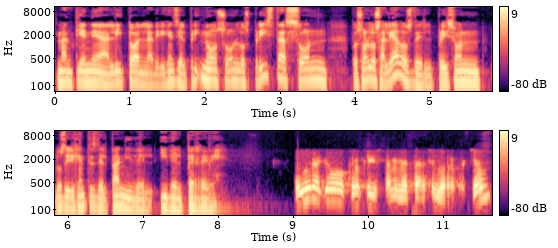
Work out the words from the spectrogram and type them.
mantiene a Lito en la dirigencia del PRI no son los pristas, son pues son los aliados del PRI, son los dirigentes del PAN y del y del PRD. Pues mira, yo creo que ellos también están haciendo reflexión.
